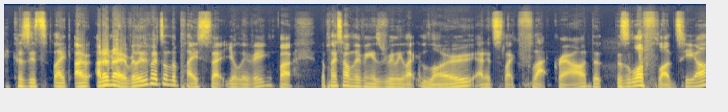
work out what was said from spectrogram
because it's like I, I don't know it really depends on the place that you're living but the place i'm living is really like low and it's like flat ground there's a lot of floods here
